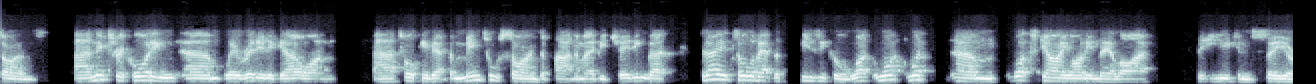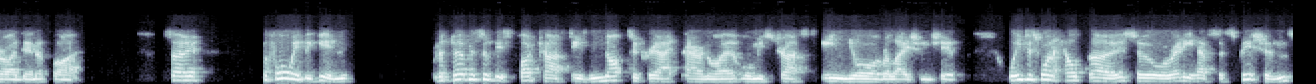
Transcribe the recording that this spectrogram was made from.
signs. Uh, next recording, um, we're ready to go on uh, talking about the mental signs a partner may be cheating. But today, it's all about the physical. What what what um, what's going on in their life that you can see or identify. So, before we begin, the purpose of this podcast is not to create paranoia or mistrust in your relationship. We just want to help those who already have suspicions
